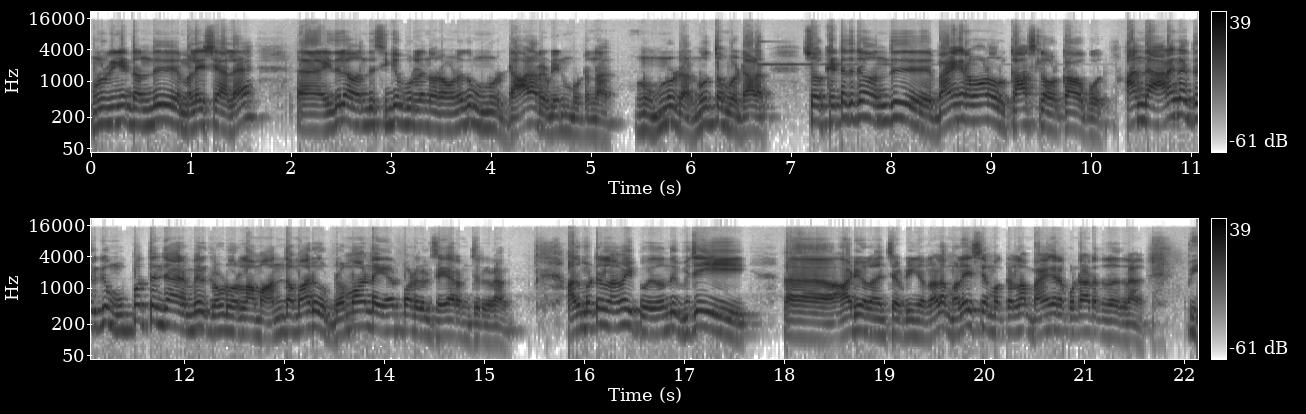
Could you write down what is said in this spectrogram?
முந்நூறு ரிங்கெட் வந்து மலேசியாவில் இதில் வந்து சிங்கப்பூர்லேருந்து வரவங்களுக்கு முந்நூறு டாலர் அப்படின்னு போட்டிருந்தாங்க. முந்நூறு டாலர் நூற்றம்பது டாலர். ஸோ கிட்டத்தட்ட வந்து பயங்கரமான ஒரு காஸ்ட்டில் ஒர்க் ஆக போகுது. அந்த அரங்கத்திற்கு முப்பத்தஞ்சாயிரம் பேர் க்ரௌட் வரலாமா? அந்த மாதிரி ஒரு பிரம்மாண்ட ஏற்பாடுகள் செய்ய ஆரம்பிச்சிருக்கிறாங்க. அது மட்டும் இல்லாமல் இப்போ இது வந்து விஜய் ஆடியோ லான்ச் அப்படிங்கிறதுனால மலேசிய மக்கள்லாம் பயங்கர கொண்டாட்டத்தில் இருக்கிறாங்க. இப்போ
